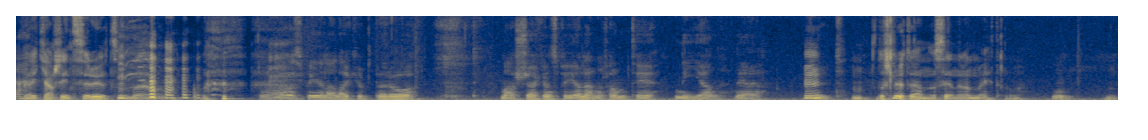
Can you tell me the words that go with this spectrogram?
ja. Det kanske inte ser ut så. Det, Jag har spelat alla kupper och matcher jag kan spela ända fram till nian när jag är Mm. slut. mm. Då slutar jag ännu senare än mig till och med. Mm.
